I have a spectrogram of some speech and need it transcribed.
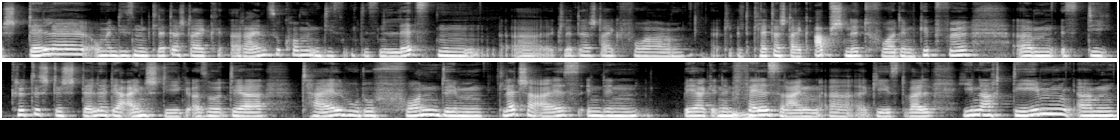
Stelle, um in diesen Klettersteig reinzukommen, in diesen, diesen letzten äh, Klettersteig vor, äh, Klettersteigabschnitt vor dem Gipfel, ähm, ist die kritischste Stelle der Einstieg. Also der Teil, wo du von dem Gletschereis in den Berg, in den Fels rein äh, gehst, weil je nachdem, ähm,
